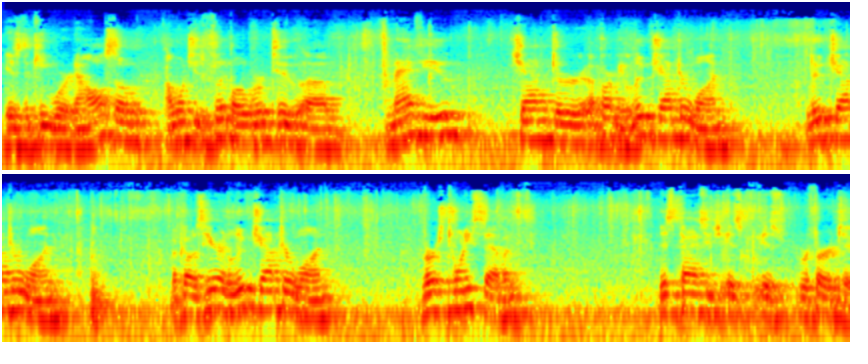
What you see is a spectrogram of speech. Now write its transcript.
is the key word. Now, also, I want you to flip over to uh, Matthew chapter, uh, pardon me, Luke chapter 1. Luke chapter 1. Because here in Luke chapter 1, verse 27, this passage is, is referred to.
